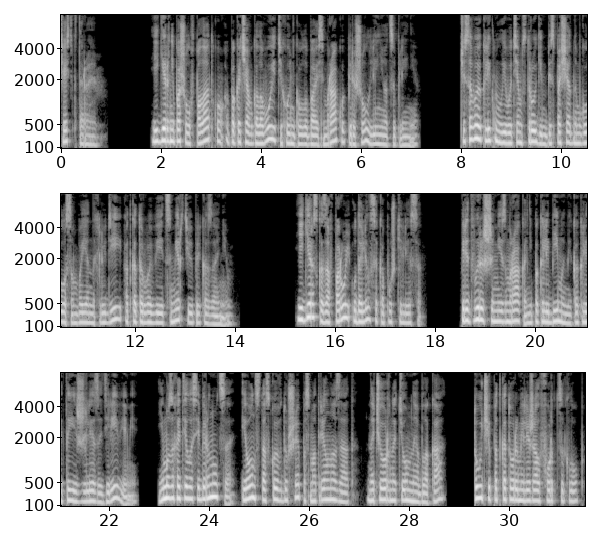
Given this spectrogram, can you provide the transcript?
Часть вторая. Егер не пошел в палатку, а, покачав головой и тихонько улыбаясь мраку, перешел линию оцепления. Часовой окликнул его тем строгим, беспощадным голосом военных людей, от которого веет смертью и приказанием. Егер, сказав пароль, удалился к опушке леса. Перед выросшими из мрака, непоколебимыми, как литые из железа деревьями, ему захотелось обернуться, и он с тоской в душе посмотрел назад, на черно-темные облака, тучи, под которыми лежал форт Циклоп.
